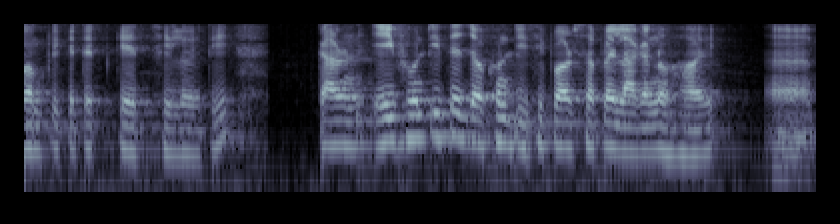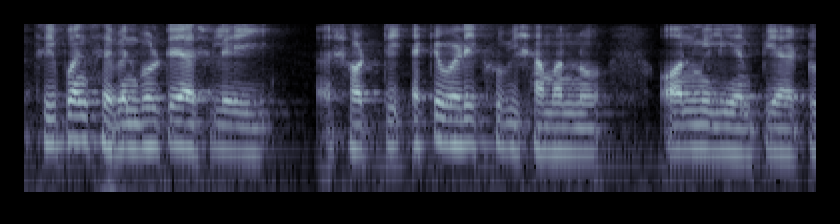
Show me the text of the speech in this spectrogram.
কমপ্লিকেটেড কেস ছিল এটি। কারণ এই ফোনটিতে যখন ডিসি পাওয়ার সাপ্লাই লাগানো হয় থ্রি পয়েন্ট সেভেন ভোল্টে আসলে এই শর্টটি একেবারেই খুবই সামান্য ওয়ান মিলি অ্যাম্পিয়ার টু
